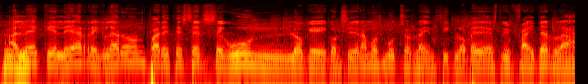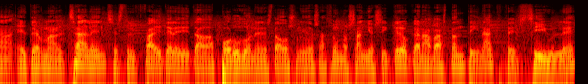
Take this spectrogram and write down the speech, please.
sí, a la sí. que le arreglaron, parece ser, según lo que consideramos muchos la enciclopedia de Street Fighter, la Eternal Challenge, Street Fighter editada por Udon en Estados Unidos hace unos años y creo que era bastante inaccesible,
